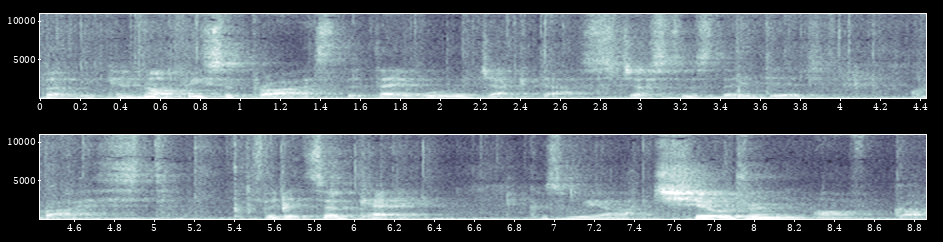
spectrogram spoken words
But we cannot be surprised that they will reject us, just as they did Christ. But it's okay because we are children of God.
